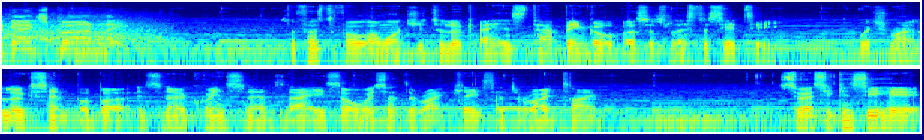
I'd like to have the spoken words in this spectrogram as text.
against Burnley. So first of all, I want you to look at his tap-in goal versus Leicester City, which might look simple, but it's no coincidence that he's always at the right place at the right time. So as you can see here,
